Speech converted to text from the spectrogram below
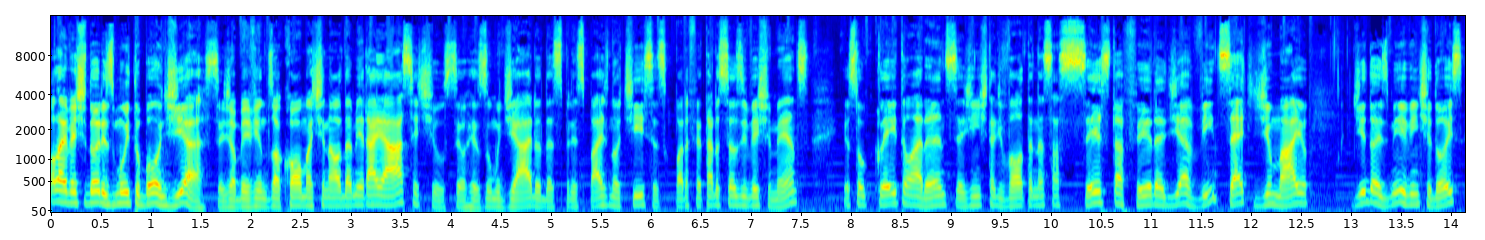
Olá, investidores, muito bom dia! Sejam bem-vindos ao call matinal da Mirai Asset, o seu resumo diário das principais notícias que podem afetar os seus investimentos. Eu sou Cleiton Arantes e a gente está de volta nessa sexta-feira, dia 27 de maio de 2022,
